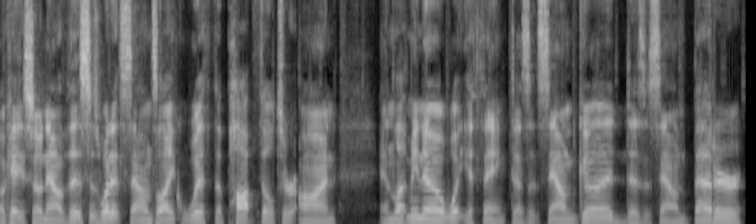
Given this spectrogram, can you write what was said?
Okay, so now this is what it sounds like with the pop filter on. And let me know what you think. Does it sound good? Does it sound better?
